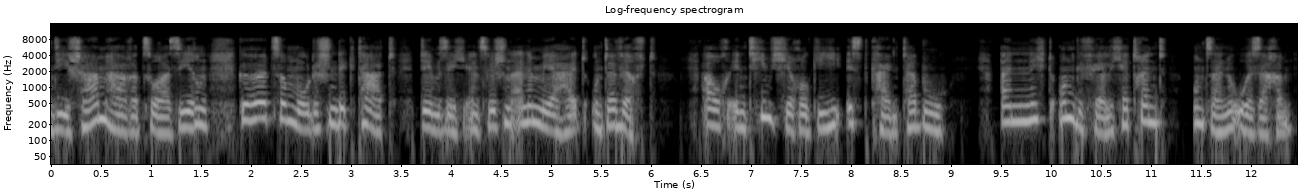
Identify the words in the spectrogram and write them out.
Die Schamhaare zu rasieren gehört zum modischen Diktat, dem sich inzwischen eine Mehrheit unterwirft. Auch Intimchirurgie ist kein Tabu. Ein nicht ungefährlicher Trend und seine Ursachen.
